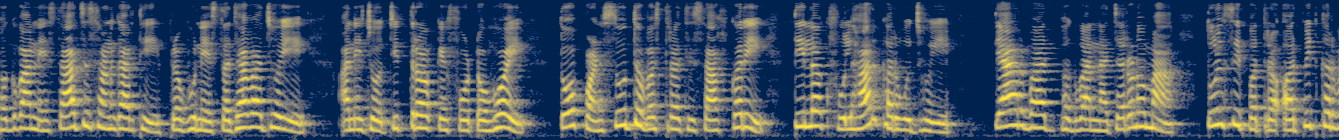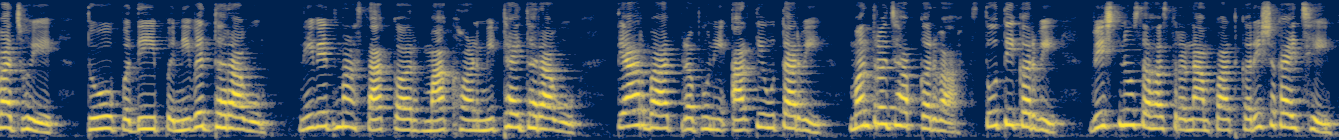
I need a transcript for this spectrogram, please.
ભગવાનને સાજ શણગારથી પ્રભુને સજાવવા જોઈએ. અને જો ચિત્ર કે ફોટો હોય તો પણ શુદ્ધ વસ્ત્રથી સાફ કરી તિલક ફૂલહાર કરવું જોઈએ. ત્યારબાદ ભગવાનના ચરણોમાં તુલસી પત્ર અર્પિત કરવા જોઈએ. ધૂપ, દીપ, નિવેદ ધરાવવું. નિવેદમાં સાકર, માખણ, મીઠાઈ ધરાવવું. ત્યારબાદ પ્રભુની આરતી ઉતારવી, મંત્ર જાપ કરવા, સ્તુતિ કરવી. વિષ્ણુ સહસ્ત્ર નામ પાઠ કરી શકાય છે.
